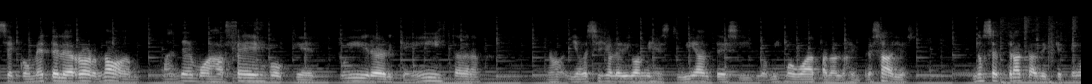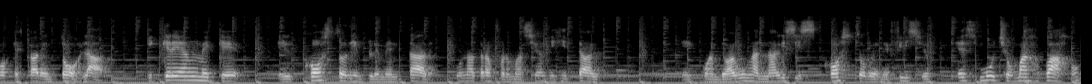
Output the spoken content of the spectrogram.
se comete el error, no, mandemos a Facebook, que Twitter, que Instagram, ¿no? y a veces yo le digo a mis estudiantes, y lo mismo va para los empresarios, no se trata de que tengo que estar en todos lados. Y créanme que el costo de implementar una transformación digital, eh, cuando hago un análisis costo-beneficio, es mucho más bajo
